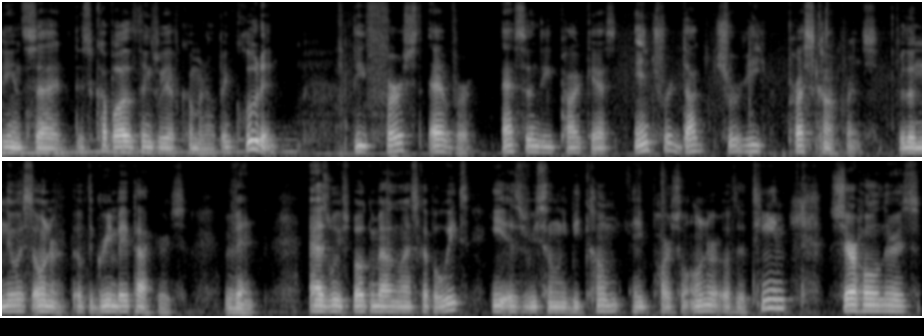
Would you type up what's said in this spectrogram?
being said, there's a couple other things we have coming up, including the first ever S&D podcast introductory press conference for the newest owner of the Green Bay Packers, Vin. As we've spoken about in the last couple of weeks, he has recently become a partial owner of the team. Shareholders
